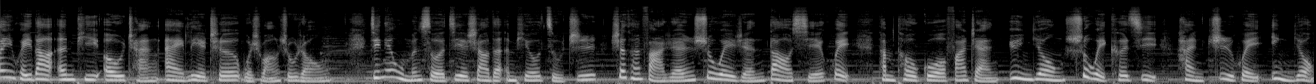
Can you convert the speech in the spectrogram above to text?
欢迎回到 NPO 禅爱列车，我是王淑荣。今天我们所介绍的 NPO 组织社团法人数位人道协会，他们透过发展运用数位科技和智慧应用，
